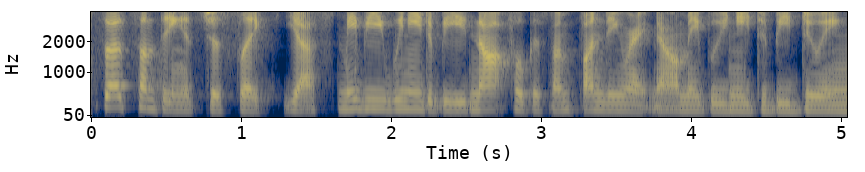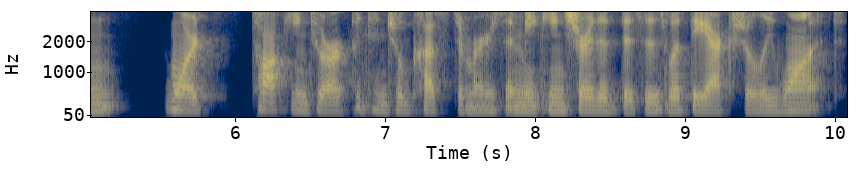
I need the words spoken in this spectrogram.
so that's something it's just like yes maybe we need to be not focused on funding right now maybe we need to be doing more talking to our potential customers and making sure that this is what they actually want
